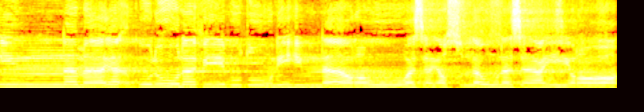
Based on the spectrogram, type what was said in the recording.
انما ياكلون في بطونهم نارا وسيصلون سعيرا۔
